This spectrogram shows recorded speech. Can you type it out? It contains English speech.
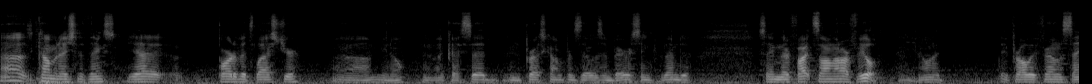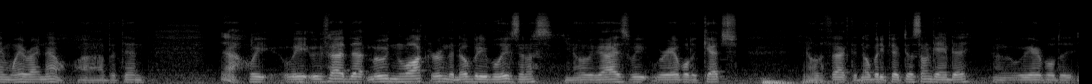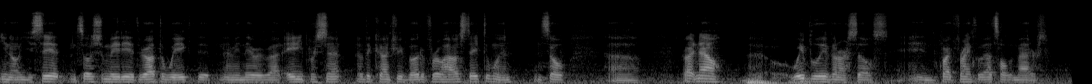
Uh, it's a combination of things. Yeah, part of it's last year. Um, you know, like I said in the press conference, that was embarrassing for them to sing their fight song on our field. You know, they probably feel the same way right now. Uh, but then, yeah, we, we, we've had that mood in the locker room that nobody believes in us. You know, the guys, we were able to catch, you know, the fact that nobody picked us on GameDay. Uh, we were able to, you know, you see it in social media throughout the week that, I mean, they were about 80% of the country voted for Ohio State to win. And so, uh, right now, uh, we believe in ourselves, and quite frankly, that's all that matters.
